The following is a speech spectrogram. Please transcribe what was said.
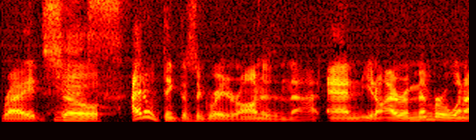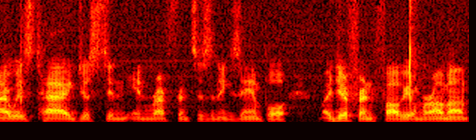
Right. So Yes. I don't think there's a greater honor than that. And, you know, I remember when I was tagged, just in, in reference as an example, my dear friend Fabio Marama,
